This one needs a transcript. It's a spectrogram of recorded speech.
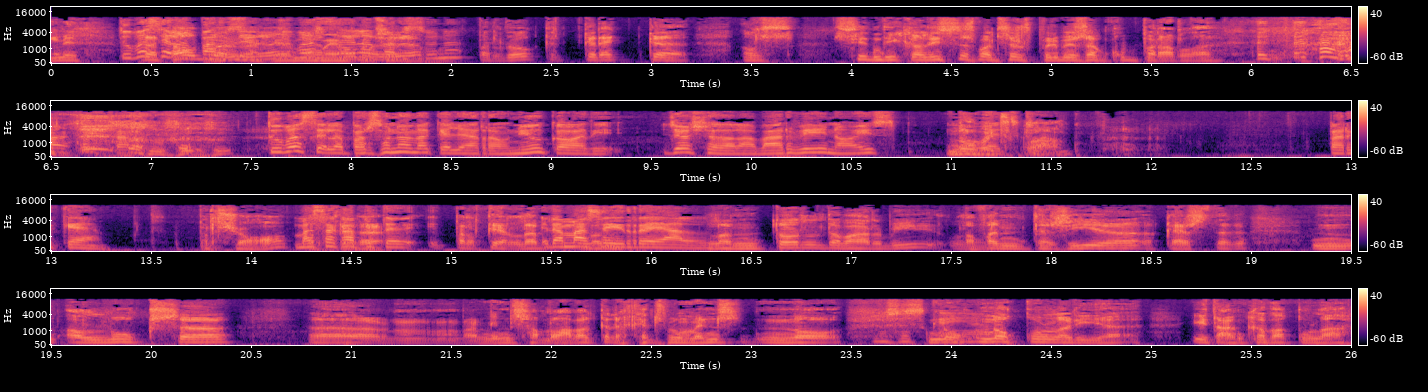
Que tu vas ser la persona- manera- tu vas ser la persona- Perdó, que crec que els sindicalistes van ser els primers en comprar-la. Tu vas ser la persona d'aquella reunió que va dir jo això de la Barbie, nois, no, No ho veig clar. clar. Per què? Per això... Massa perquè capital- perquè la, era massa irreal. L'entorn de Barbie, la fantasia aquesta, el luxe, eh, a mi em semblava que en aquests moments no, No no, no colaria. I tant que va colar.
